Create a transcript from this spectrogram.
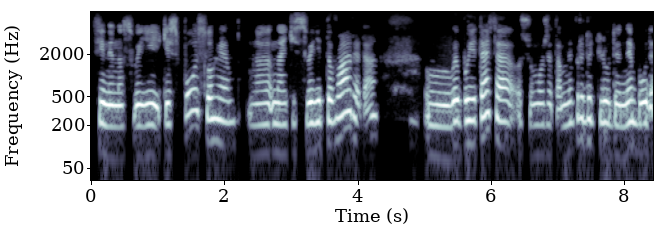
ціни на свої якісь послуги, на, на якісь свої товари, да, ви боїтеся, що може там не прийдуть люди, не буде,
